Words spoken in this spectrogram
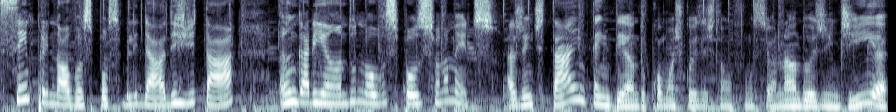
sempre novas possibilidades de estar tá angariando novos posicionamentos. A gente está entendendo como as coisas estão funcionando hoje em dia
